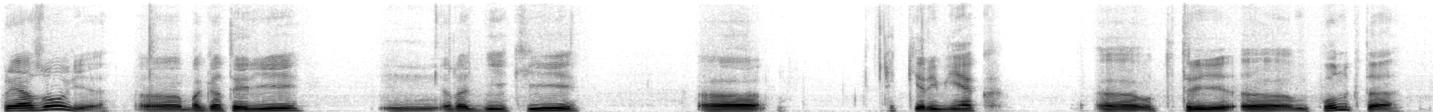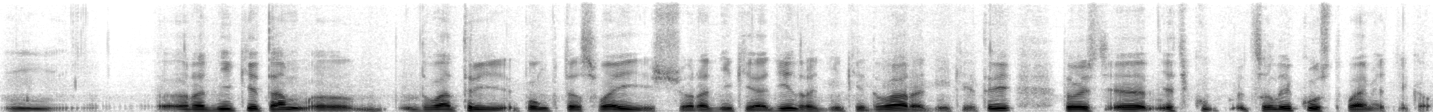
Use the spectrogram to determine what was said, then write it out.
Приазовье, богатыри, родники, Кермек, вот три пункта родники там 2-3 э, пункта свои еще. Родники 1, родники 2, родники 3. То есть э, эти, целый куст памятников.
